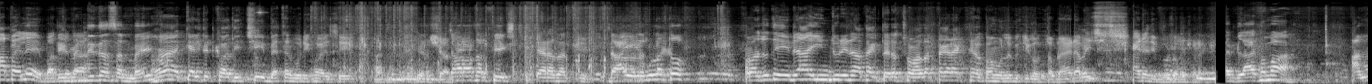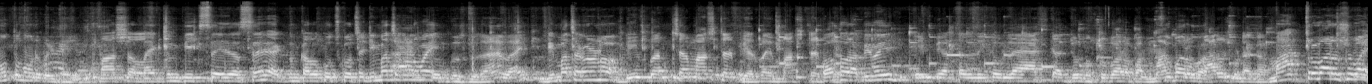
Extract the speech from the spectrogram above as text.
না পাইলে ট্রিটমেন্ট দিতেছেন ভাই? হ্যাঁ ক্যালটেট খাওয়া দিচ্ছি ব্যথার বড়ি খাওয়াইছি। চার হাজার ফিক্সড চার হাজার পিস ভাই এগুলো তো আমার যদি এটা ইনজুরি না থাকতো এটা ছ হাজার টাকার এক টাকা কম হলে বিক্রি করতাম না। এটা আমি সাইডে দিব সমস্যা নাই। ব্ল্যাক হোমা। আমিও তো মনে করি তাই মাশাআল্লাহ একদম বিগ সাইজ আছে একদম কালো কুচকুচে। ডিম বাচ্চা করো ভাই? একদম গুজগুজ, হ্যাঁ ভাই। ডিম বাচ্চা করো ডিম বাচ্চা মাস্টার পিয়ার ভাই মাস্টার কত রাবি ভাই? এই পিয়ারটা যদি কেউ নেয় আজকের জন্য সুপার অফার মাত্র। বারোশো টাকা। মাত্র ভাই?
